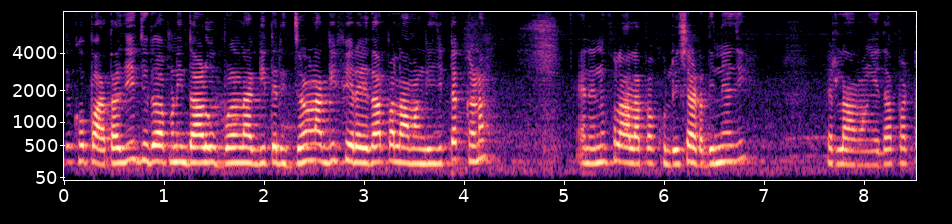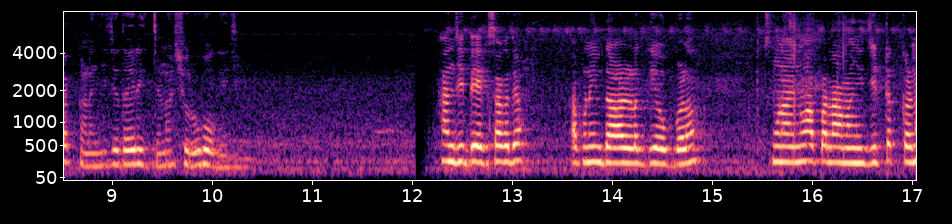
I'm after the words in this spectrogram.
ਦੇਖੋ ਪਾਤਾ ਜੀ, ਜਦੋਂ ਆਪਣੀ ਦਾਲ ਉਬਲਣ ਲੱਗੀ ਤੇ ਰਿੱਝਣ ਲੱਗੀ ਫਿਰ ਇਹਦਾ ਆਪਾਂ ਲਾਵਾਂਗੇ ਜੀ ਢੱਕਣ। ਇਹਨਾਂ ਨੂੰ ਫਿਲਹਾਲ ਆਪਾਂ ਖੁੱਲੀ ਛੱਡ ਦਿੰਨੇ ਆ ਜੀ। ਫਿਰ ਲਾਵਾਂਗੇ ਇਹਦਾ ਆਪਾਂ ਢੱਕਣ ਜੀ, ਜਦੋਂ ਇਹ ਰਿੱਝਣਾ ਸ਼ੁਰੂ ਹੋ ਗਈ ਜੀ। ਹਾਂਜੀ, ਦੇਖ ਸਕਦੇ ਹੋ, ਆਪਣੀ ਦਾਲ ਲੱਗੀ ਉਬਲ। ਹੁਣ ਇਹਨੂੰ ਆਪਾਂ ਲਾਵਾਂਗੇ ਜੀ ਢੱਕਣ।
